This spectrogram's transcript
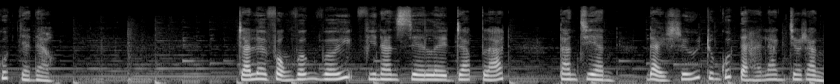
quốc gia nào. Trả lời phỏng vấn với Financielle Dagblad, Tan Tian, đại sứ Trung Quốc tại Hà Lan cho rằng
